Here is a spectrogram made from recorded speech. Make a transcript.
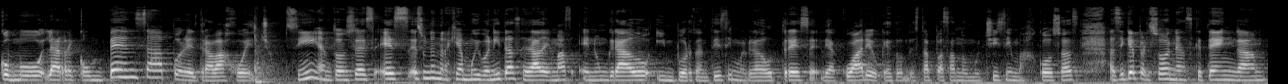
Como la recompensa por el trabajo hecho, ¿sí? Entonces es, es, una energía muy bonita, se da además en un grado importantísimo, el grado 13 de Acuario, que es donde está pasando muchísimas cosas. Así que personas que tengan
